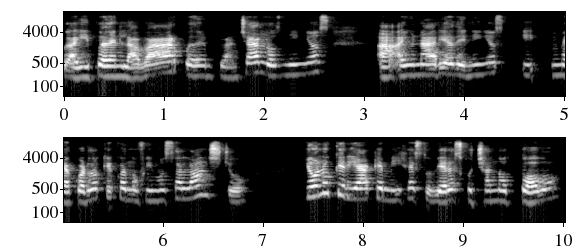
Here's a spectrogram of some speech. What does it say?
ahí pueden lavar, pueden planchar, los niños, ah, hay un área de niños y me acuerdo que cuando fuimos a Lunch yo no quería que mi hija estuviera escuchando todo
